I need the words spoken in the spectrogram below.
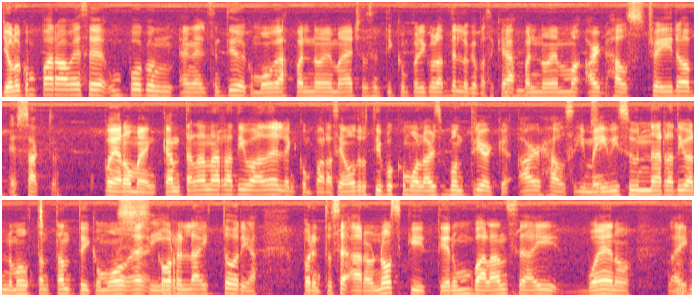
yo lo comparo a veces un poco en, en el sentido de cómo Gaspar Noé me ha hecho sentir con películas de él. Lo que pasa es que. Gaspar Noé es más art house straight up, Exacto. pero me encanta la narrativa de él en comparación a otros tipos como Lars von Trier, que es art house, y maybe sus narrativas no me gustan tanto y cómo eh, Sí. corren las historias. Pero entonces Aronofsky tiene un balance ahí bueno. Like.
